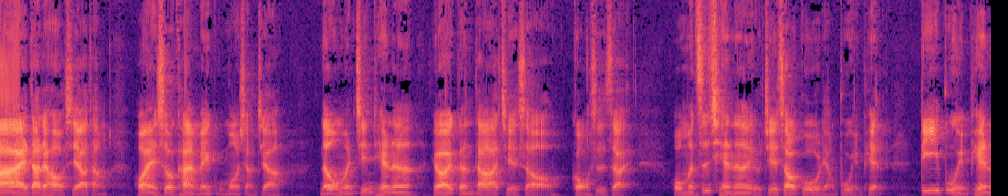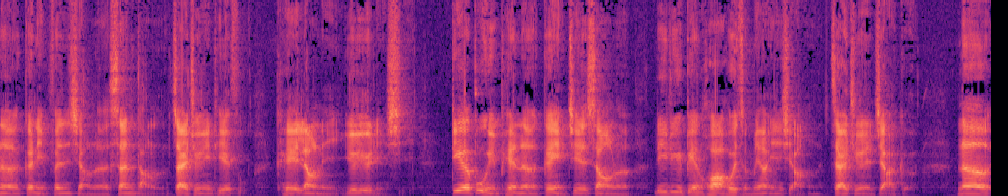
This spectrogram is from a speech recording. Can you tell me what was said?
嗨，大家好，我是亚堂，欢迎收看美股梦想家。那我们今天呢，要来跟大家介绍公司债。我们之前呢有介绍过两部影片，第一部影片呢跟你分享了三档债券 ETF 可以让你月月领息。第二部影片呢跟你介绍呢利率变化会怎么样影响债券的价格。那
